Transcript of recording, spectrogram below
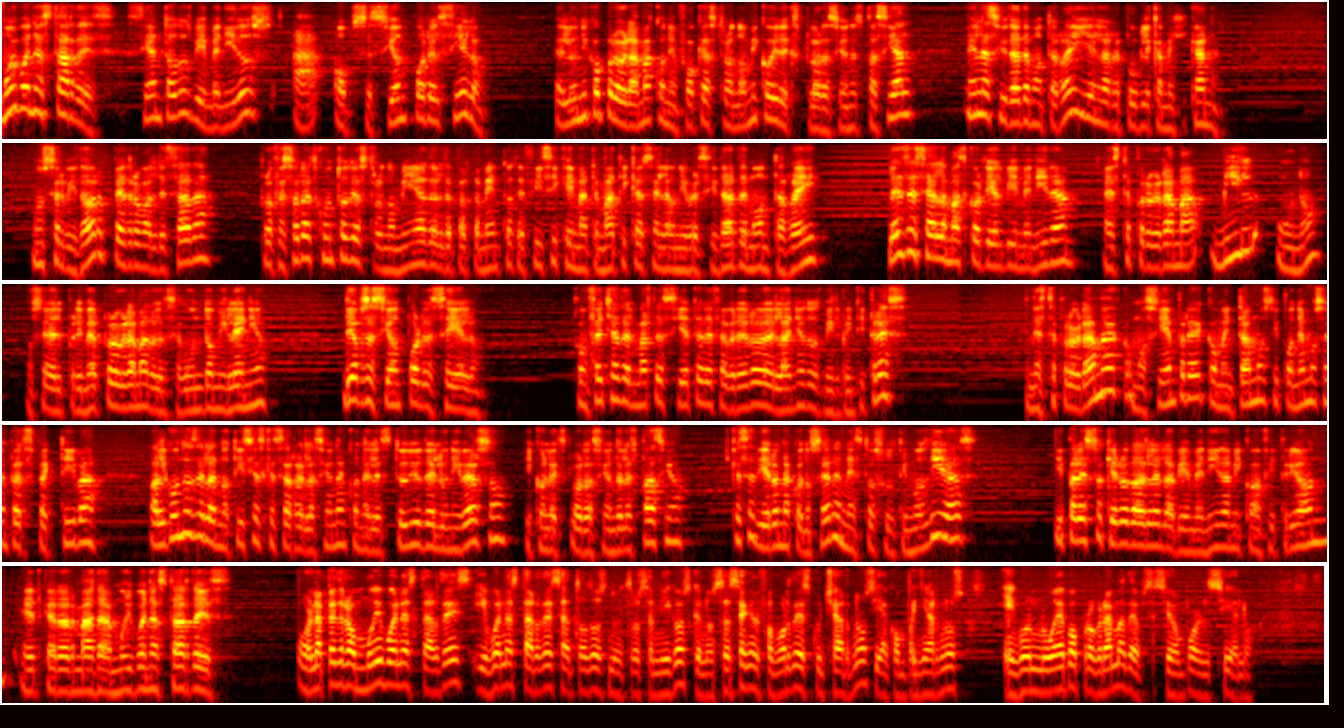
Muy buenas tardes, sean todos bienvenidos a Obsesión por el Cielo, el único programa con enfoque astronómico y de exploración espacial en la ciudad de Monterrey y en la República Mexicana. Un servidor, Pedro Valdezada, profesor adjunto de astronomía del Departamento de Física y Matemáticas en la Universidad de Monterrey, les desea la más cordial bienvenida a este programa 1001, o sea, el primer programa del segundo milenio de Obsesión por el Cielo, con fecha del martes 7 de febrero del año 2023. En este programa, como siempre, comentamos y ponemos en perspectiva algunas de las noticias que se relacionan con el estudio del universo y con la exploración del espacio que se dieron a conocer en estos últimos días. Y para esto quiero darle la bienvenida a mi coanfitrión, Edgar Armada. Muy buenas tardes. Hola Pedro, muy buenas tardes y buenas tardes a todos nuestros amigos que nos hacen el favor de escucharnos y acompañarnos en un nuevo programa de Obsesión por el Cielo.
